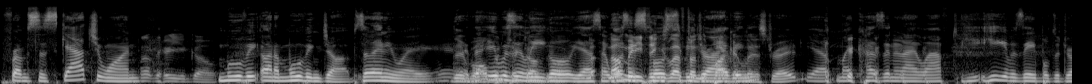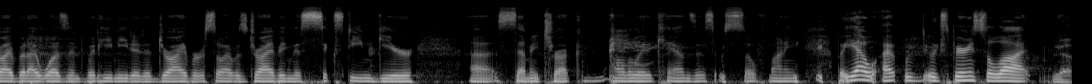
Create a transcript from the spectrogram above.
from Saskatchewan Well, there you go. moving on a moving job. So anyway, th- it was illegal. Yes, I Not- not wasn't many things supposed left to be on the bucket driving. list, right? Yeah, my cousin and I laughed. He he was able to drive, but I wasn't. But he needed a driver, so I was driving this 16 gear uh, semi truck all the way to Kansas. It was so funny. But yeah, I, we've experienced a lot. Yeah,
